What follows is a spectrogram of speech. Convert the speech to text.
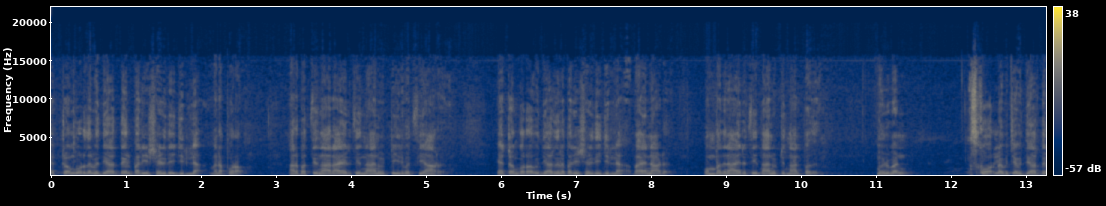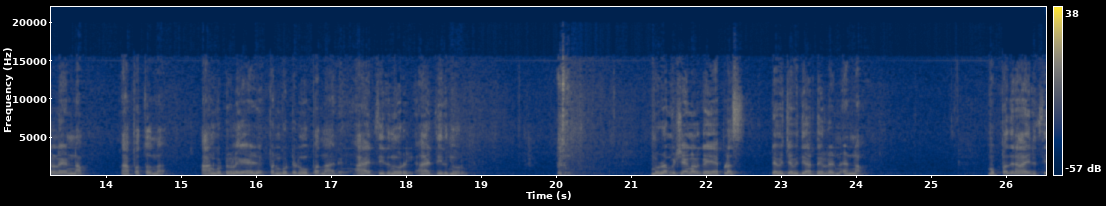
ഏറ്റവും കൂടുതൽ വിദ്യാർത്ഥികൾ പരീക്ഷ എഴുതിയ ജില്ല മലപ്പുറം. അറുപത്തി നാലായിരത്തി നാനൂറ്റി ഇരുപത്തി ആറ് ഏറ്റവും കുറവ് വിദ്യാർത്ഥികൾ പരീക്ഷ എഴുതിയ ജില്ല വയനാട് ഒമ്പതിനായിരത്തി നാനൂറ്റി നാൽപ്പത് മുഴുവൻ സ്കോർ ലഭിച്ച വിദ്യാർത്ഥികളുടെ എണ്ണം നാൽപ്പത്തൊന്ന്. ആൺകുട്ടികൾ ഏഴ് പെൺകുട്ടികൾ മുപ്പത്തിനാല്. ആയിരത്തി ഇരുന്നൂറിൽ ആയിരത്തി ഇരുന്നൂറ് മുഴുവൻ വിഷയങ്ങൾക്ക് എ പ്ലസ് ലഭിച്ച വിദ്യാർത്ഥികളുടെ എണ്ണം മുപ്പതിനായിരത്തി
